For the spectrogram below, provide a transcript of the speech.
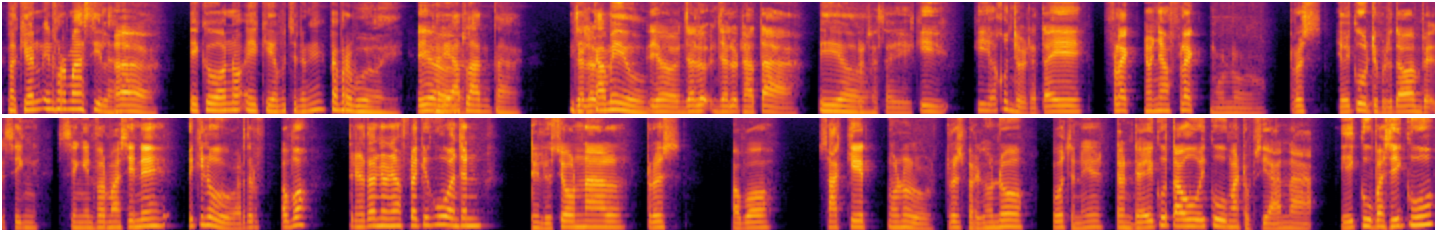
bagian informasi lah. Heeh. Iku ono iki apa jenenge Paperboy Iya. dari Atlanta. Iki Jaluk- cameo. Iya, jaluk jaluk data. Iya. Jaluk data iki iki aku njaluk data flag nyonya flag ngono. Terus ya iku diberitahu ambek sing sing informasi iki lho Arthur apa ternyata nyonya flag iku ancen delusional terus apa sakit ngono lho. Terus bareng ngono apa jenenge dan dia iku tahu iku ngadopsi anak. Iku pas iku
